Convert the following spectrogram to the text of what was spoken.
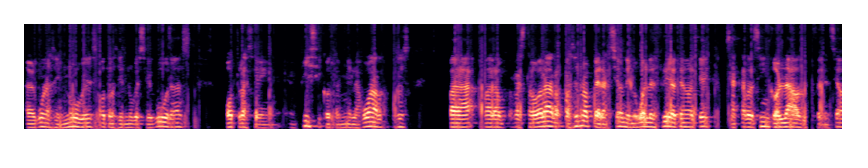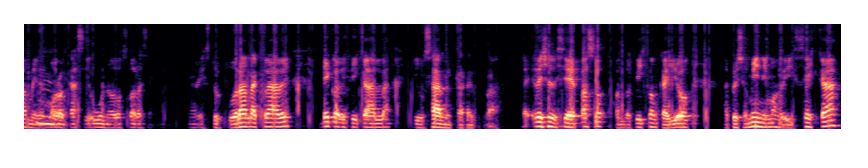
algunas en nubes, otras en nubes seguras, otras en, físico también las guardo. Entonces, para, para restaurar, para hacer una operación de mi wallet fría, tengo que sacar de cinco lados diferenciados, me demoro casi una o dos horas en, estructurar la clave, decodificarla y usar mi clave privada. De hecho, decía de paso, cuando Bitcoin cayó al precio mínimo de 16K,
